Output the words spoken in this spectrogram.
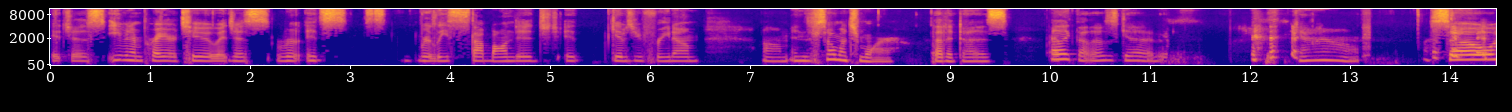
it just even in prayer too, it just re- it's release that bondage. It gives you freedom. Um and there's so much more that it does. I like that. That was good. yeah. So,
